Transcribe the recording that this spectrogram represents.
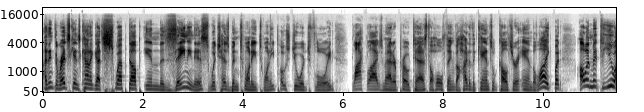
I think the Redskins kind of got swept up in the zaniness, which has been 2020, post George Floyd, Black Lives Matter protest, the whole thing, the height of the cancel culture, and the like. But I'll admit to you,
